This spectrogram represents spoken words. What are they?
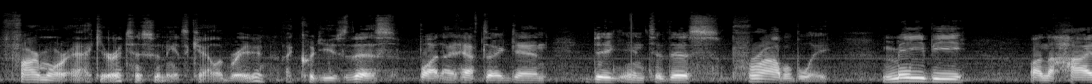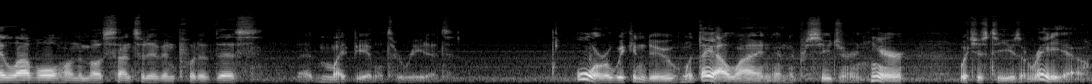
Far more accurate, assuming it's calibrated. I could use this, but I'd have to, again, dig into this probably. Maybe on the high level, on the most sensitive input of this, that might be able to read it. Or we can do what they outline in the procedure in here, which is to use a radio.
